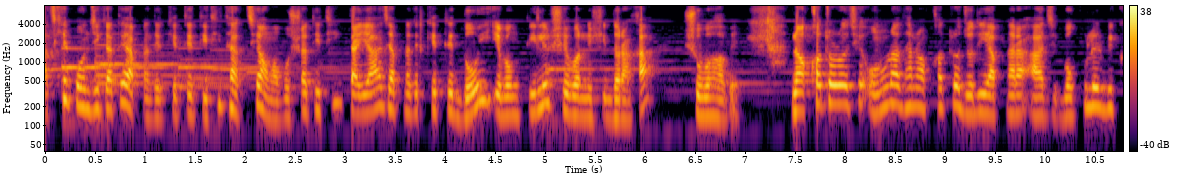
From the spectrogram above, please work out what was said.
আজকের পঞ্জিকাতে আপনাদের ক্ষেত্রে তিথি থাকছে, অমাবস্যা তিথি, তাই আজ আপনাদের ক্ষেত্রে দই এবং তিলের সেবন নিষিদ্ধ রাখা শুভ হবে। নক্ষত্র রয়েছে, অনুরাধা নক্ষত্র, যদি আপনারা আজ বকুলের বৃক্ষ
